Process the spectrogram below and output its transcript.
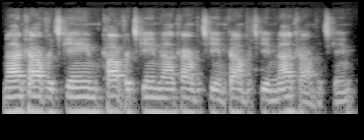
non-conference game conference game non-conference game conference game non-conference game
